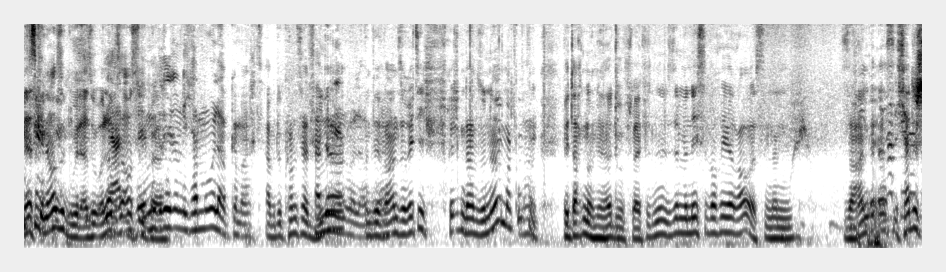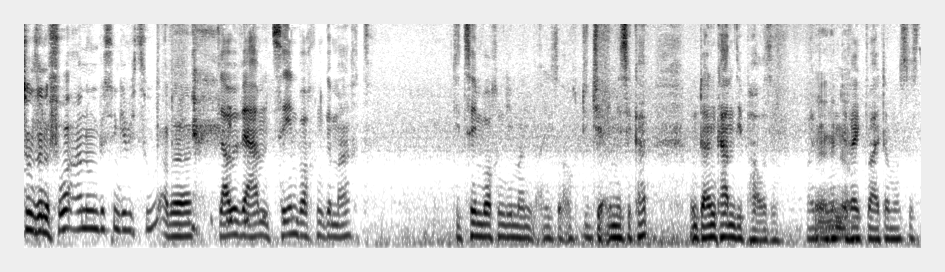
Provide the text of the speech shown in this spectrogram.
Das ist genauso gut. Also Urlaub Er ist auch Film super. gedreht und ich habe einen Urlaub gemacht. Aber du kommst halt wieder Familienurlaub, und wir ja. waren so richtig frisch und dachten so, na, mal gucken. Wir dachten noch, na du, vielleicht sind wir nächste Woche hier raus. Und dann sahen wir das. Ich hatte schon so eine Vorahnung ein bisschen, gebe ich zu, aber Ich glaube, wir haben zehn Wochen gemacht. Die zehn Wochen, die man eigentlich so auch DJ-mäßig hat. Und dann kam die Pause, weil Ja, du dann genau. direkt weiter musstest.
